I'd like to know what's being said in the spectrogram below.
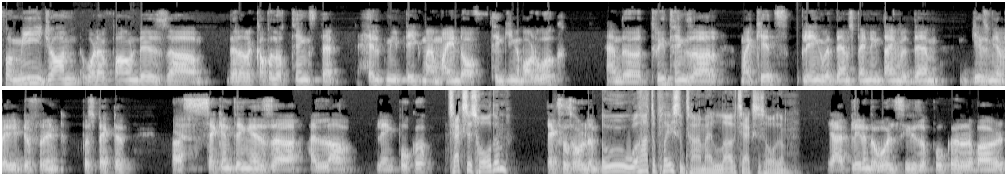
For me, John, what I've found is um, there are a couple of things that help me take my mind off thinking about work. And the three things are my kids, playing with them, spending time with them gives me a very different perspective. Uh, second thing is uh, I love playing poker. Texas Hold'em? Texas Hold'em. Ooh, we'll have to play sometime. I love Texas Hold'em. Yeah, I played in the World Series of Poker about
